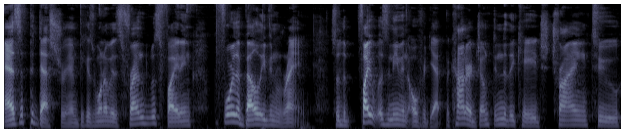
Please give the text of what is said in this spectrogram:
as a pedestrian because one of his friends was fighting before the bell even rang. So the fight wasn't even over yet. But Conor jumped into the cage trying to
